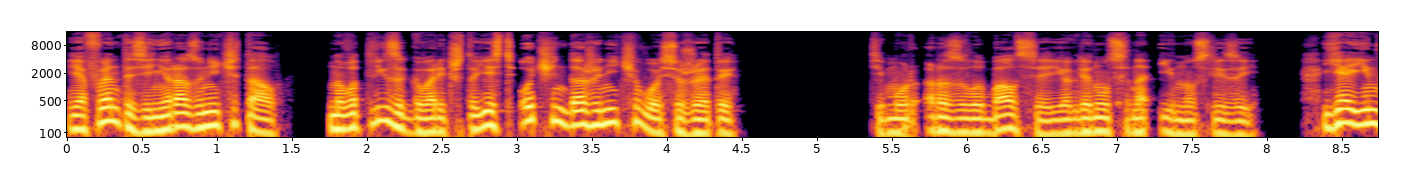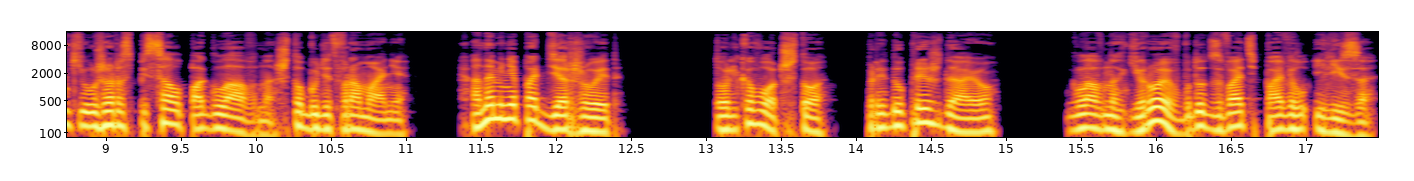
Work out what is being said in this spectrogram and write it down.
Я фэнтези ни разу не читал, но вот Лиза говорит, что есть очень даже ничего сюжеты». Тимур разулыбался и оглянулся на Инну с Лизой. «Я Инке уже расписал поглавно, что будет в романе. Она меня поддерживает. Только вот что, предупреждаю. Главных героев будут звать Павел и Лиза.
